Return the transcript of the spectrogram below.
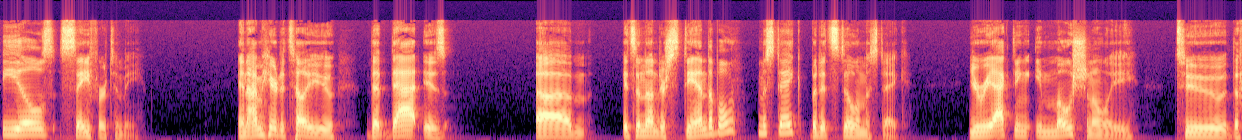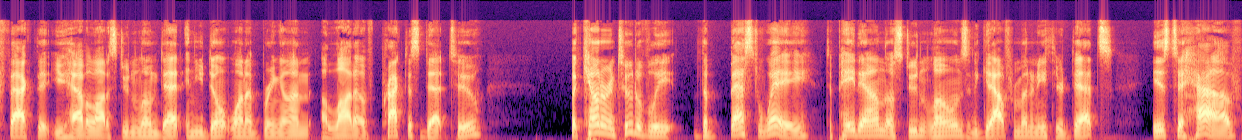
feels safer to me. And I'm here to tell you that that is um, it's an understandable mistake, but it's still a mistake. You're reacting emotionally to the fact that you have a lot of student loan debt and you don't want to bring on a lot of practice debt too. But counterintuitively, the best way to pay down those student loans and to get out from underneath your debts is to have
